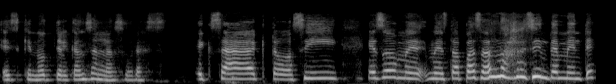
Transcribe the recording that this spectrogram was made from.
es que no te alcanzan las horas. Exacto, sí, eso me, está pasando recientemente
